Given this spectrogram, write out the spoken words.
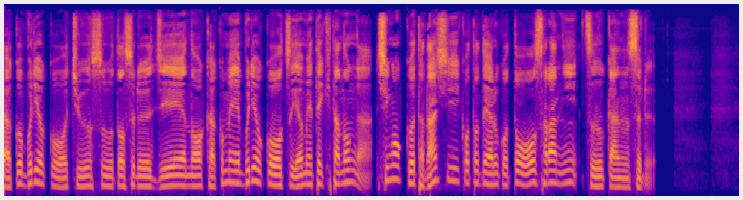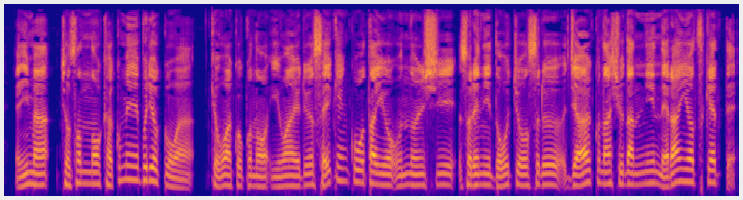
核武力を中枢とする自衛の革命武力を強めてきたのが至極正しいことであることをさらに痛感する。今、著存の革命武力は共和国のいわゆる政権交代を云々し、それに同調する邪悪な手段に狙いをつけて、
